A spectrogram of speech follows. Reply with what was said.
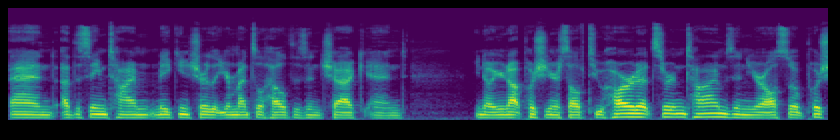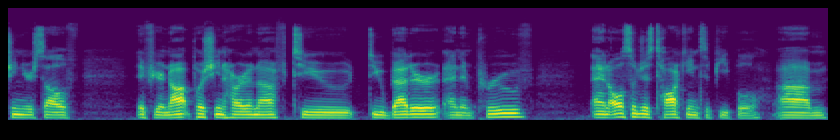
and at the same time making sure that your mental health is in check and you know you're not pushing yourself too hard at certain times and you're also pushing yourself if you're not pushing hard enough to do better and improve and also just talking to people. Um,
